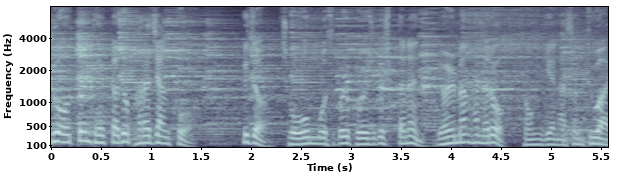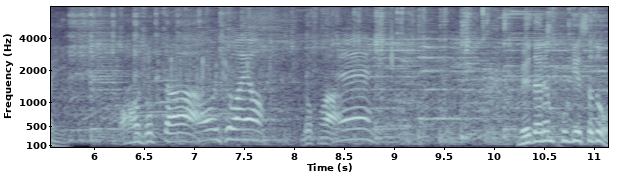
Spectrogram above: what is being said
그 어떤 대가도 바라지 않고 그저 좋은 모습을 보여주고 싶다는 열망 하나로 경기에 나선 두 아이. 어, 높다. 어, 좋아요. 높아. 네. 메달은 포기했어도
